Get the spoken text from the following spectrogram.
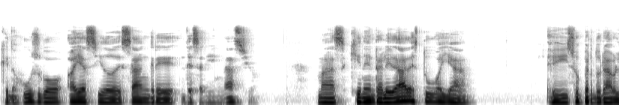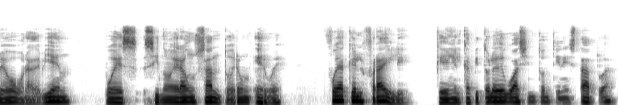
que no juzgo haya sido de sangre de San Ignacio, mas quien en realidad estuvo allá e hizo perdurable obra de bien, pues si no era un santo, era un héroe, fue aquel fraile que en el Capitolio de Washington tiene estatua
